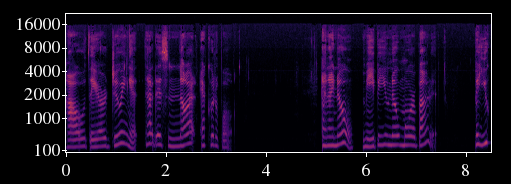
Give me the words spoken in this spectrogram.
how they are doing it. That is not equitable. And I know maybe you know more about it. But you,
